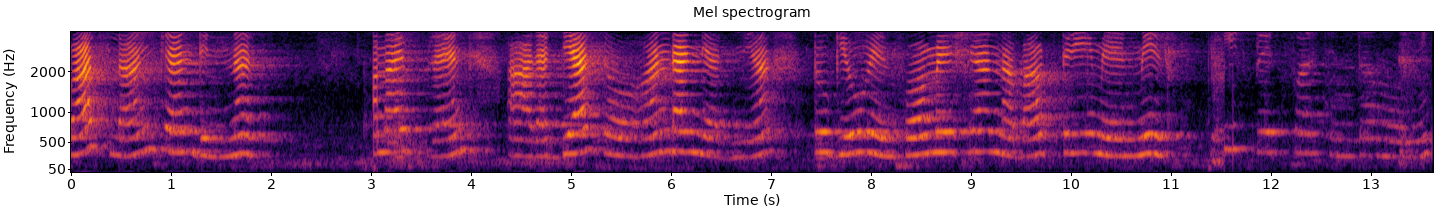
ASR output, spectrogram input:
breakfast, lunch, and dinner. My friends Aradhya, Sohan, and Yajna to give information about three main meals. Eat breakfast in the morning.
